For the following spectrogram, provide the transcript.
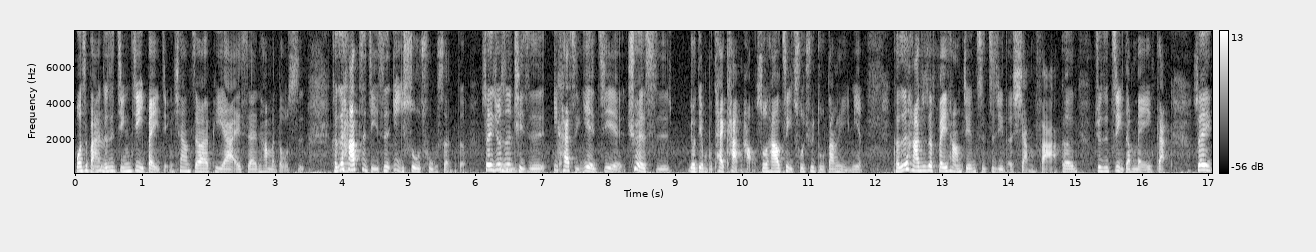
或是本来就是经济背景，像。JYP 啊、SN 他们都是，可是他自己是艺术出身的，嗯、所以就是其实一开始业界确实有点不太看好，说他要自己出去独当一面。可是他就是非常坚持自己的想法跟就是自己的美感，所以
